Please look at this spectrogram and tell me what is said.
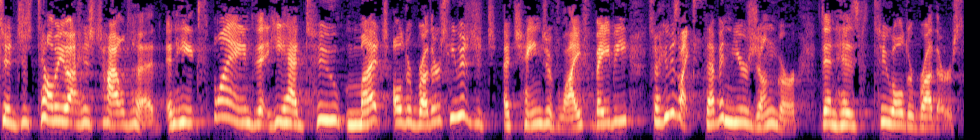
to just tell me about his childhood. And he explained that he had two much older brothers. He was a change of life baby. So he was like seven years younger than his two older brothers.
